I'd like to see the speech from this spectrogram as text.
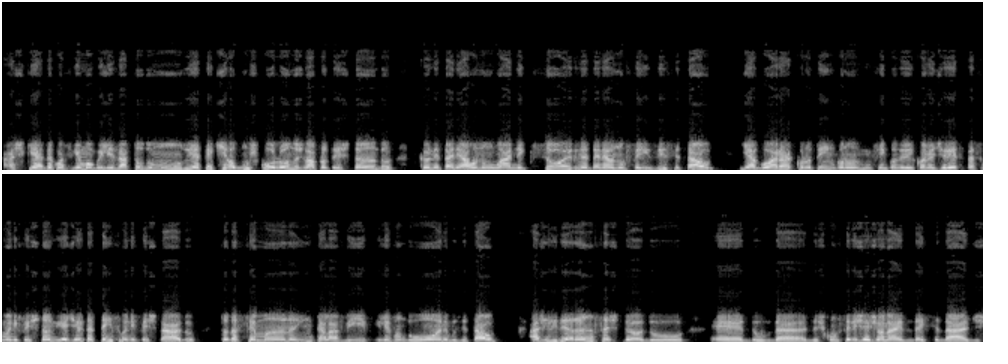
a esquerda conseguia mobilizar todo mundo e até tinha alguns colonos lá protestando que o Netanyahu não anexou, que o Netanyahu não fez isso e tal. E agora, quando tem, quando, enfim, quando, ele, quando a direita está se manifestando, e a direita tem se manifestado toda semana em Tel Aviv, e levando ônibus e tal, as lideranças do, do, é, do da, dos conselhos regionais das cidades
